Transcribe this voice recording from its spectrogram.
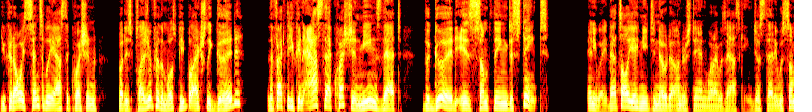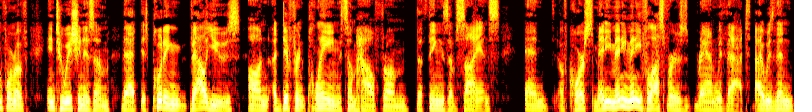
you could always sensibly ask the question, but is pleasure for the most people actually good? And the fact that you can ask that question means that the good is something distinct. Anyway, that's all you need to know to understand what I was asking. Just that it was some form of intuitionism that is putting values on a different plane somehow from the things of science. And of course, many, many, many philosophers ran with that. I was then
